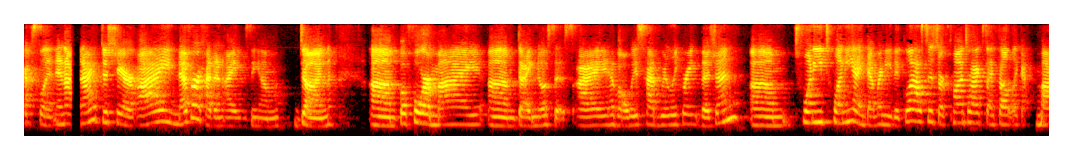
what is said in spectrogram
Excellent. And I, and I have to share, I never had an eye exam done um, before my um, diagnosis. I have always had really great vision. Um, 2020, I never needed glasses or contacts. I felt like my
